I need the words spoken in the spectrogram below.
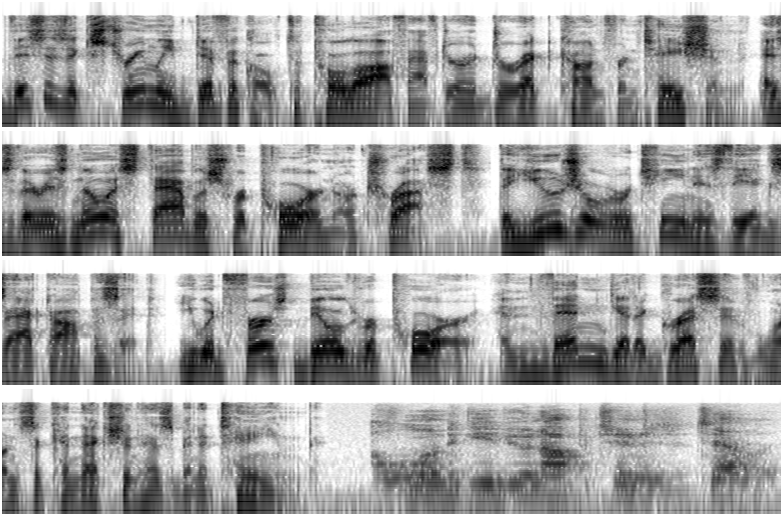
This is extremely difficult to pull off after a direct confrontation, as there is no established rapport nor trust. The usual routine is the exact opposite. You would first build rapport and then get aggressive once a connection has been attained. I wanted to give you an opportunity to tell it.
